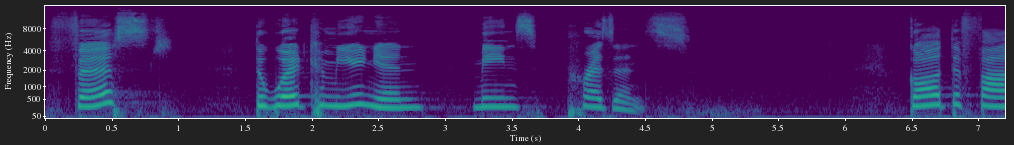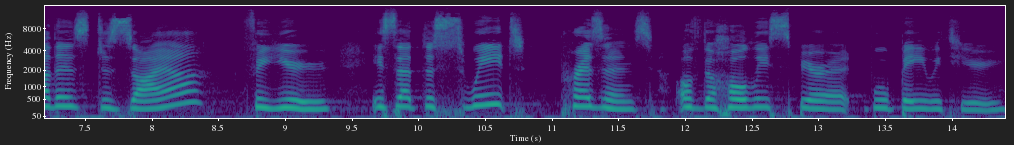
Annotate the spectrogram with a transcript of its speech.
First, the word communion means presence. God the Father's desire for you is that the sweet presence of the Holy Spirit will be with you.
